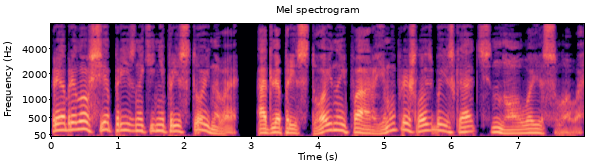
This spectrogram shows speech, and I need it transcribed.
приобрело все признаки непристойного, а для пристойной пары ему пришлось бы искать новое слово.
